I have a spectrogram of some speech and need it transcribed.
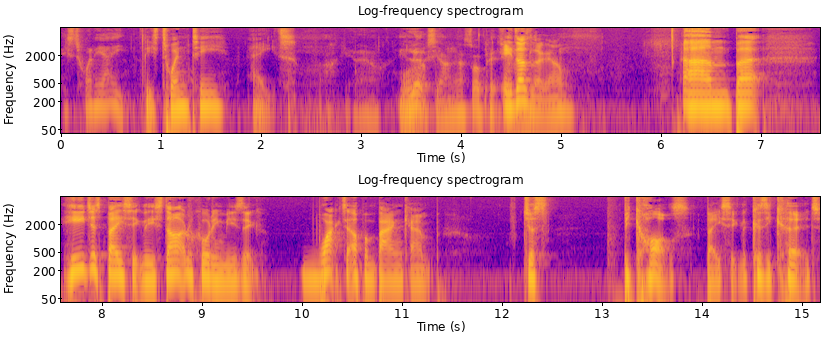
He's 28. He's 28. Fucking hell. He looks young. I saw a picture. He does him. look young. Um, but he just basically started recording music, whacked it up on Bandcamp, just because, basically, because he could.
